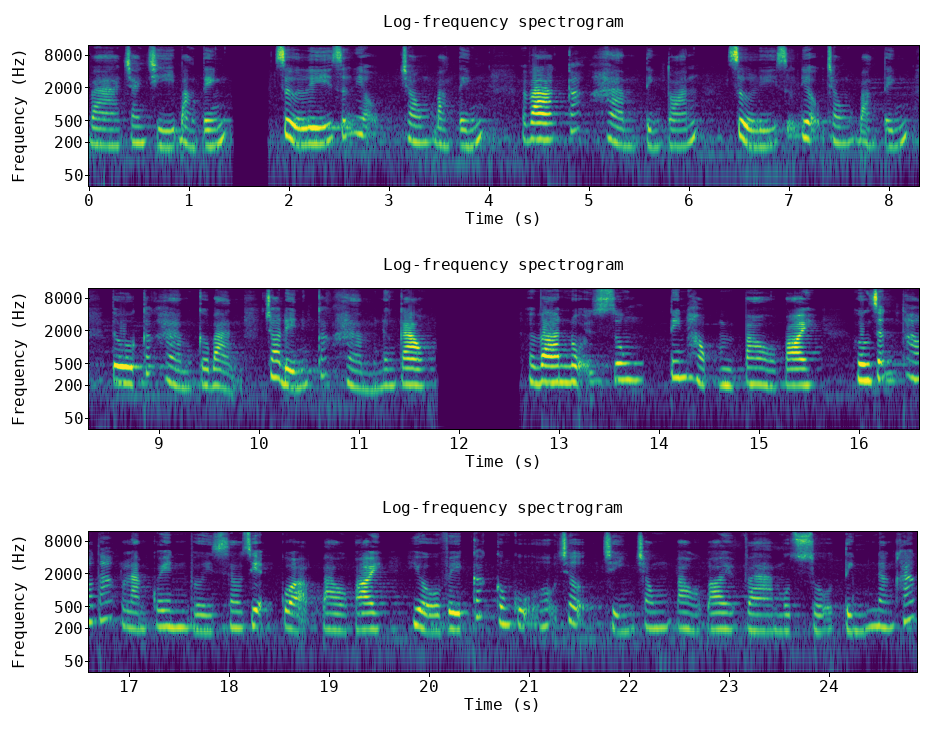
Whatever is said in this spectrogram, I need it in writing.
và trang trí bảng tính, xử lý dữ liệu trong bảng tính và các hàm tính toán, xử lý dữ liệu trong bảng tính từ các hàm cơ bản cho đến các hàm nâng cao. Và nội dung tin học PowerPoint hướng dẫn thao tác làm quen với giao diện của PowerPoint, hiểu về các công cụ hỗ trợ chính trong PowerPoint và một số tính năng khác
